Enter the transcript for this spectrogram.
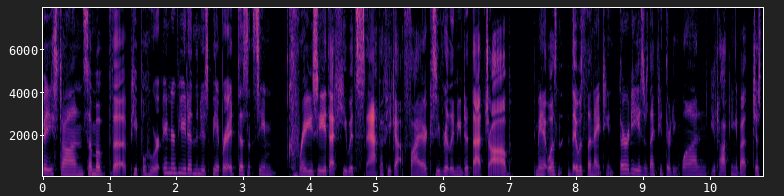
based on some of the people who were interviewed in the newspaper, it doesn't seem crazy that he would snap if he got fired because he really needed that job. I mean, it wasn't. It was the 1930s. It was 1931. You're talking about just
